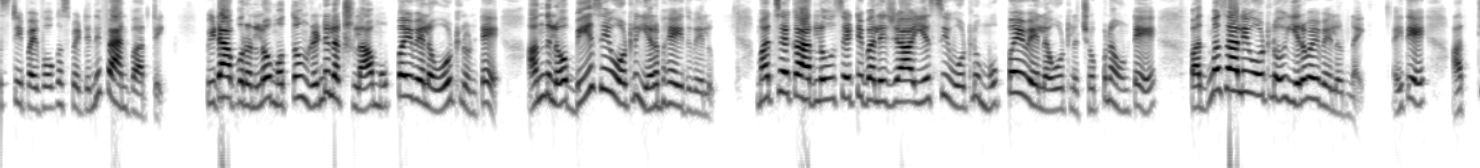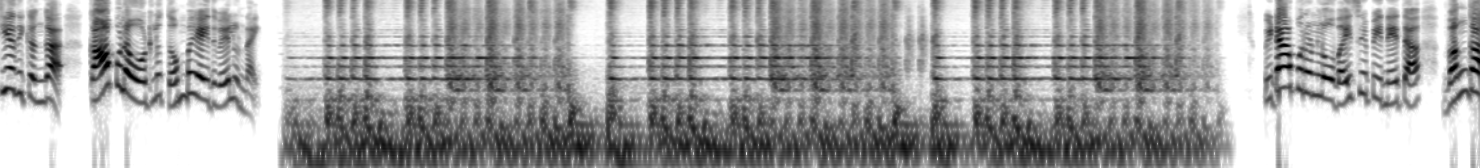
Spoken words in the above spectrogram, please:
ఎస్టీపై ఫోకస్ పెట్టింది ఫ్యాన్ పార్టీ. పిఠాపురంలో మొత్తం రెండు లక్షల ముప్పై వేల ఓట్లుంటే అందులో బీసీ ఓట్లు ఎనభై ఐదు వేలు. మత్స్యకారులు శెట్టి బలిజ ఎస్సీ ఓట్లు ముప్పై వేల ఓట్ల చొప్పున ఉంటే పద్మశాలి ఓట్లు ఇరవై వేలున్నాయి. అయితే అత్యధికంగా కాపుల ఓట్లు తొంభై ఐదు వేలున్నాయి. పిఠాపురంలో వైసీపీ నేత వంగా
